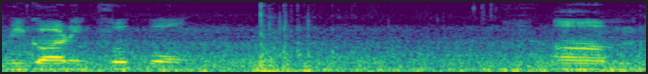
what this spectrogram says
regarding football. Um,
